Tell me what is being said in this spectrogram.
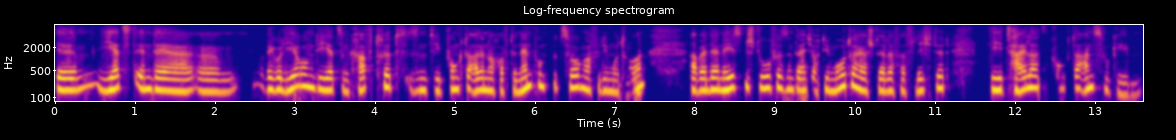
Ähm, jetzt in der ähm, Regulierung, die jetzt in Kraft tritt, sind die Punkte alle noch auf den Nennpunkt bezogen, auch für die Motoren. Aber in der nächsten Stufe sind eigentlich auch die Motorhersteller verpflichtet, die Teilerpunkte anzugeben.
